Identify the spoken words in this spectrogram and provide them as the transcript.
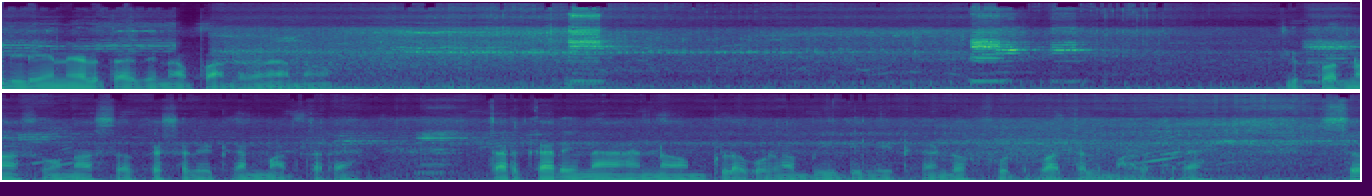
ಇಲ್ಲಿ ಏನು ಹೇಳ್ತಾ ಇದ್ದೀನಪ್ಪ ಅಂದರೆ ನಾನು. ಸ್ಲಿಪ್ಪರ್ನ ಶೂನ ಸೋಕೇಸಲ್ಲಿ ಇಟ್ಕೊಂಡು ಮಾಡ್ತಾರೆ. ತರಕಾರಿನ ಹಣ್ಣು ಹಂಪ್ಲುಗಳ್ನ ಬೀದಿಲಿ ಇಟ್ಕೊಂಡು ಫುಟ್ಪಾತಲ್ಲಿ ಮಾಡ್ತಾರೆ ಸೊ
